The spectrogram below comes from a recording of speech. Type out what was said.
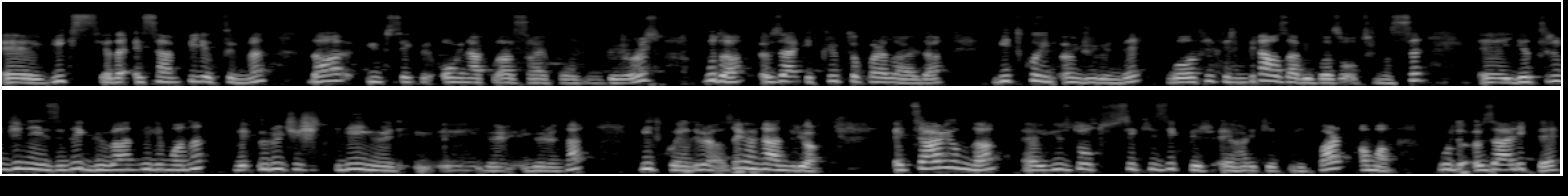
e, VIX ya da S&P yatırımının daha yüksek bir oynaklığa sahip olduğunu görüyoruz. Bu da özellikle kripto paralarda Bitcoin öncülüğünde volatilitenin biraz daha bir baza oturması e, yatırımcı nezdinde güvenli limanı ve ürün çeşitliliği e, yönünden Bitcoin'e de biraz da yönlendiriyor. Ethereum'da e, %38'lik bir e, hareketlilik var ama burada özellikle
